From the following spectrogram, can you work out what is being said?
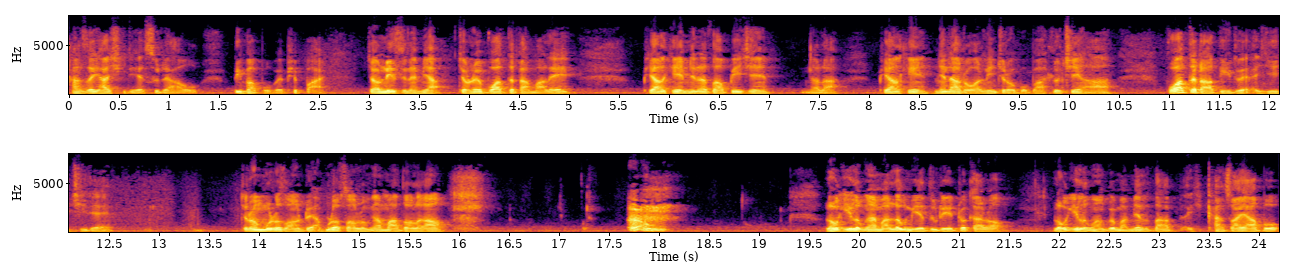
ခံစားရရှိတယ်ဆိုတာကိုသိမှတ်ဖို့ပဲဖြစ်ပါတယ်။ကျွန်တော်နေ့စဉ်နဲ့မျှကျွန်တော်ရဲ့ဘဝတက်တာမှာလည်းဘုရားခင်မျက်နှာသာပေးခြင်းဟုတ်လားဘုရားခင်မျက်နှာတော်အလင်းကျွန်တော်ပေါ်ပါလွှတ်ခြင်းဟာ ဘဝတက်တာတည်တဲ့အရေးကြီးတယ်။ကျွန်တော်မှုတော်ဆောင်အတွက်အမှုတော်ဆောင်လုပ်ငန်းမှာတော့၎င်းလောကီလုပ်ငန်းမှာလုပ်နေတဲ့သူတွေအတွက်ကတော့လောကီလုပ်ငန်းကွယ်မှာမျက်နှာသာခံစားရဖို့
